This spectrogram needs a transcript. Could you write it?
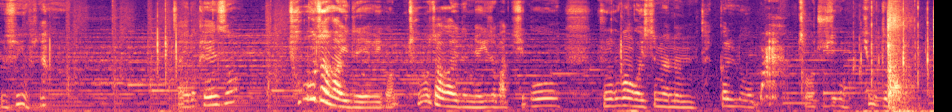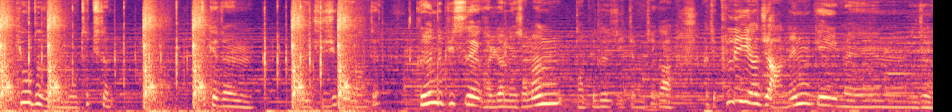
별 소용이 없어요. 자 이렇게 해서 초보자 가이드예요 이건. 초보자 가이드는 여기서 마치고 궁금한 거 있으면은 댓글로 막 적어주시고 키워드 키워드를 뭐 터치된 어떻게든 주시고 저한테 그랜드 피스에 관련해서는 답변드릴 수 있지만 제가 아직 플레이하지 않은 게임은 이제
